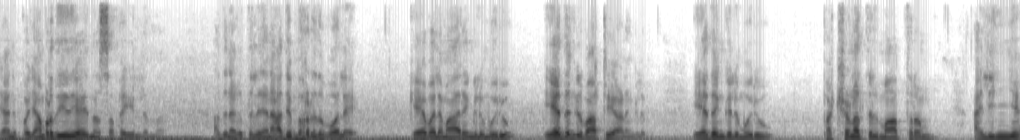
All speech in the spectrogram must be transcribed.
ഞാനിപ്പോൾ ഞാൻ പ്രതിനിധിയായിരുന്ന സഭയിൽ നിന്ന് അതിനകത്തിൽ ഞാൻ ആദ്യം പറഞ്ഞതുപോലെ കേവലം ആരെങ്കിലും ഒരു ഏതെങ്കിലും പാർട്ടിയാണെങ്കിലും ഏതെങ്കിലും ഒരു ഭക്ഷണത്തിൽ മാത്രം അലിഞ്ഞ്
